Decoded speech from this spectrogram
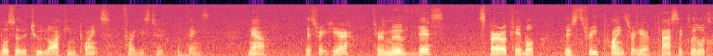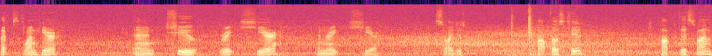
Those are the two locking points for these two things. Now, this right here, to remove this spiral cable, there's three points right here, plastic little clips, one here, and two right here, and right here. So I just pop those two, pop this one,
